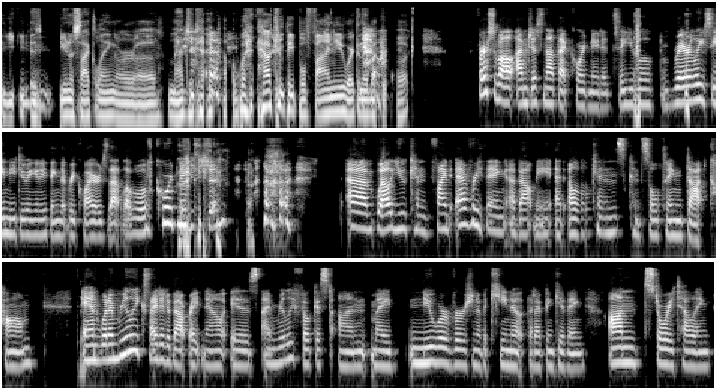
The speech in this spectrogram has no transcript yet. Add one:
Mm-hmm. Is unicycling or uh, magic? How can people find you? Where can they buy your book? First of all, I'm just not that coordinated. So you will rarely see me doing anything that requires that level of coordination. um, well, you can find everything about me at elkinsconsulting.com. And what I'm really excited about right now is I'm really focused on my newer version of a keynote that I've been giving on storytelling,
